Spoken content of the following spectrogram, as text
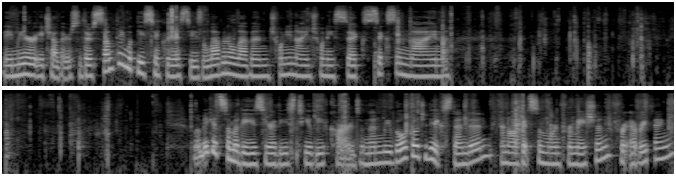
they mirror each other. So there's something with these synchronicities, 11, 11, 29, 26, 6 and 9, Let me get some of these here, these tea leaf cards, and then we will go to the extended and I'll get some more information for everything.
